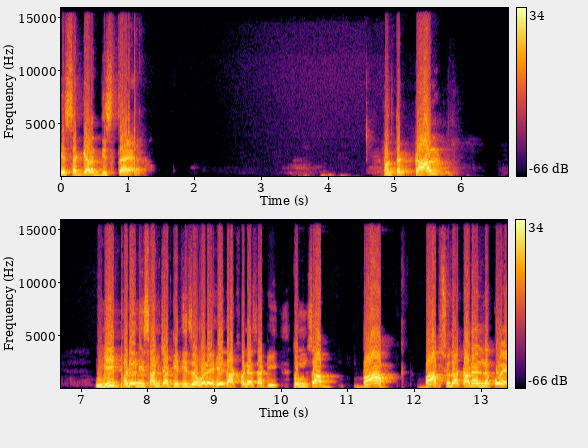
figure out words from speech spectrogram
हे सगळ्यांना दिसतंय. फक्त काल मी फडणवीसांच्या किती जवळ आहे हे दाखवण्यासाठी तुमचा बाप बाप सुद्धा काढायला नकोय.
